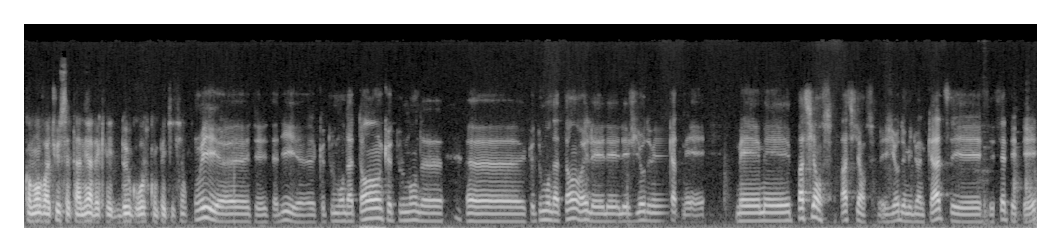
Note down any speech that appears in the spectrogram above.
comment vois-tu cette année avec les deux grosses compétitions? Oui, tu as dit que tout le monde attend, que tout le monde, que tout le monde attend, les, les, les JO 2024, mais mais, mais patience, patience. Les JO 2024, c'est cet été.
